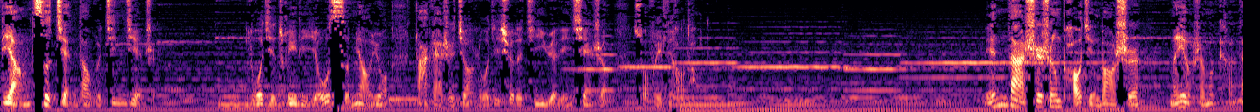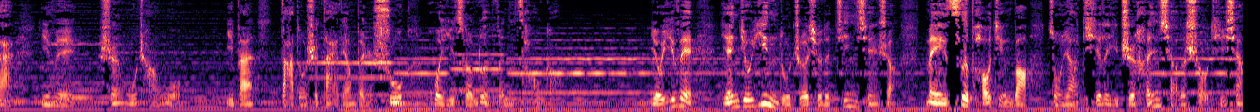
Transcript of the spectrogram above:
两次捡到过金戒指。逻辑推理有此妙用，大概是教逻辑学的金岳霖先生所谓料到的。联大师生跑警报时，没有什么可带，因为身无长物。一般大都是带两本书或一册论文的草稿。有一位研究印度哲学的金先生，每次跑警报总要提了一只很小的手提箱，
